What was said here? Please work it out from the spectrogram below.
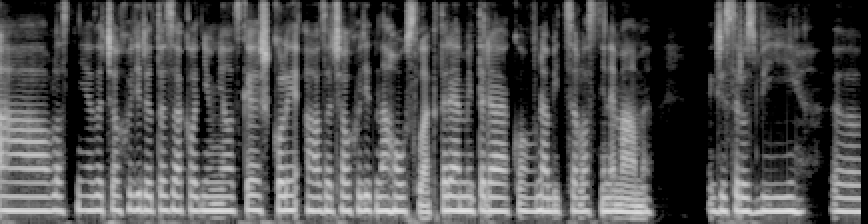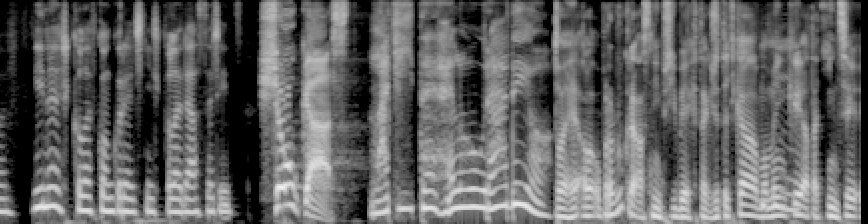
a vlastně začal chodit do té základní umělecké školy a začal chodit na housle, které my teda jako v nabídce vlastně nemáme. Takže se rozvíjí v jiné škole, v konkurenční škole, dá se říct. Showcast! Ladíte Hello Radio. To je ale opravdu krásný příběh, takže teďka maminky a tatínci,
